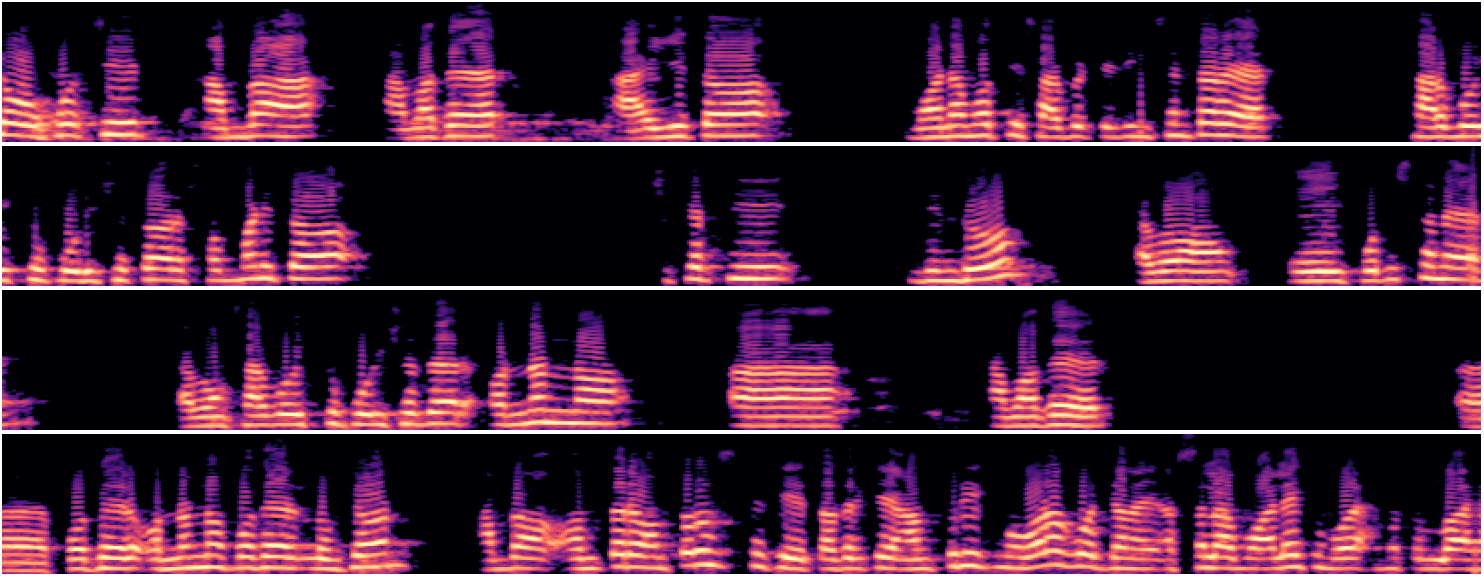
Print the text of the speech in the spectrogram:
আজকে উপস্থিত আমরা আমাদের আয়োজিত ময়নামতি সার্ভে ট্রেডিং সেন্টারের সার্বৈক্য পরিষদের সম্মানিত শিক্ষার্থী বিন্দু এবং এই প্রতিষ্ঠানের এবং সার্বৈক্য পরিষদের অন্যান্য আমাদের পদের, অন্যান্য পদের লোকজন আমরা অন্তরে অন্তরস থেকে তাদেরকে আন্তরিক মোবারকবাদ জানাই। আসসালামু আলাইকুম রহমতুল্লাহ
